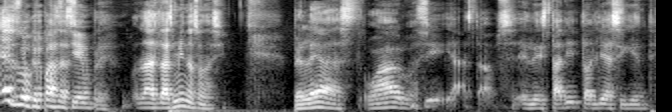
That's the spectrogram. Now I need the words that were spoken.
es lo que pasa siempre. Las, las minas son así. Peleas o algo así, ya está. pues, el estadito al día siguiente.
